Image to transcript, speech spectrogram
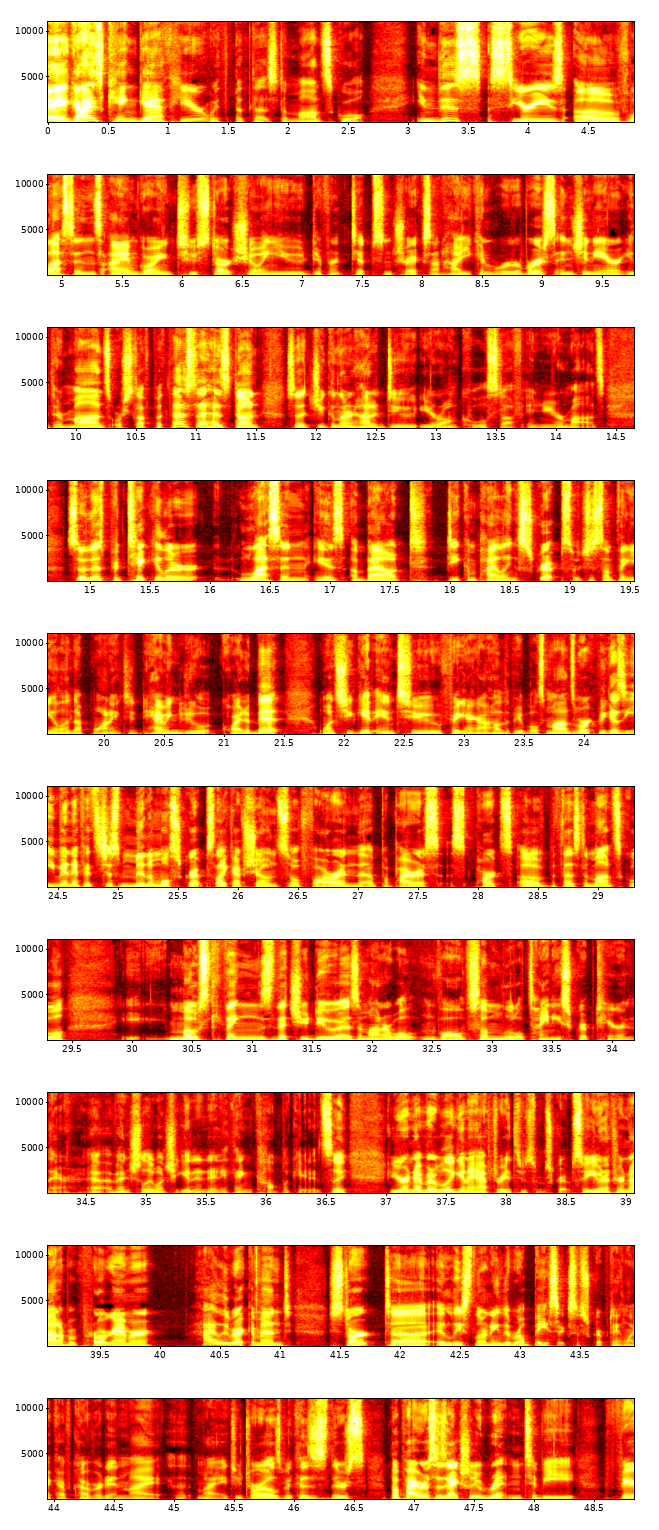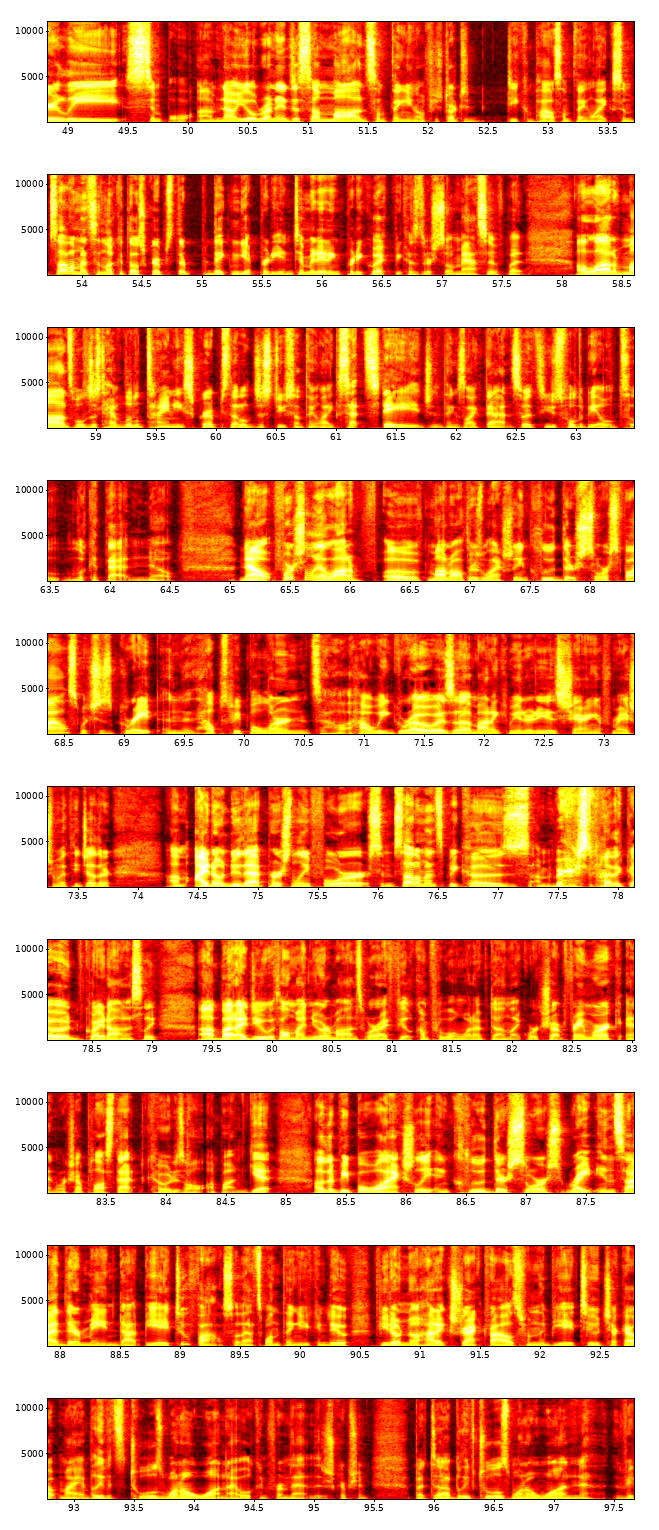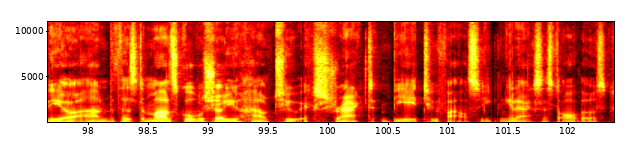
Hey guys, King Gath here with Bethesda Mod School. In this series of lessons, I am going to start showing you different tips and tricks on how you can reverse engineer either mods or stuff Bethesda has done so that you can learn how to do your own cool stuff in your mods. So this particular lesson is about decompiling scripts, which is something you'll end up wanting to having to do quite a bit once you get into figuring out how the people's mods work. Because even if it's just minimal scripts, like I've shown so far in the Papyrus parts of Bethesda Mod School, most things that you do as a modder will involve some little tiny script here and there uh, eventually once you get into anything complicated. So you're inevitably going to have to read through some scripts. So even if you're not a programmer, highly recommend start uh, at least learning the real basics of scripting like I've covered in my my tutorials because there's Papyrus is actually written to be fairly simple. Um, now you'll run into some mods, something, you know, if you start to decompile something like Sim Settlements and look at those scripts, they can get pretty intimidating pretty quick because they're so massive. But a lot of mods will just have little tiny scripts that'll just do something like set stage and things like that. And so it's useful to be able to look at that and know. Now, fortunately, a lot of, of mod authors will actually include their source files, which is great and it helps people learn. It's how we grow as a modding community is sharing information with each other. Um, I don't do that personally for Sim Settlements because I'm embarrassed by the code, quite honestly. Uh, but I do with all my newer mods where I feel comfortable in what I've done, like Workshop Framework and Workshop Plus. That code is all up on Git. Other people will actually include their source right inside their main.ba2 file. So that's one thing you can do. If you don't know how to extract files from the BA2, check out my, I believe it's Tools 101. I will confirm that in the description. But uh, I believe Tools 101 video on Bethesda Mod School will show you how to extract BA2 files so you can get access to all those.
